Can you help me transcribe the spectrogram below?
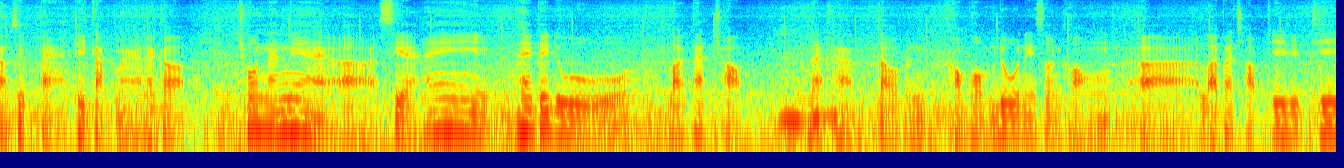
1938 ที่กลับมา แล้วก็ช่วงนั้นเนี่ยเอ่อเสียให้ให้ไปดูร้อยแปดช็อปนะครับแต่ว่าเป็นของผมดูในส่วนของร้อยแปดช็อปที่ที่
